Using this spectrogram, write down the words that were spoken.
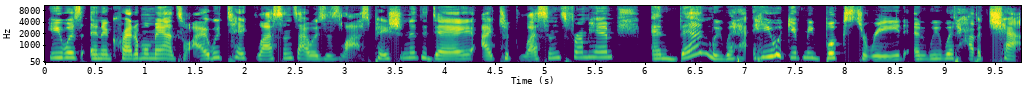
He was an incredible man. So i would take lessons. I was his last patient of the day. I took lessons from him and then we would ha- he would give me books to read and we would have a chat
